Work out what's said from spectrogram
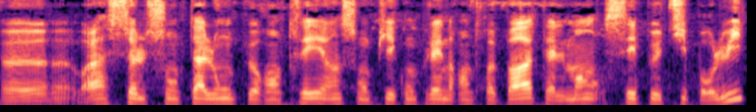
voilà, seul son talon peut rentrer, hein, son pied complet ne rentre pas tellement c'est petit pour lui.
